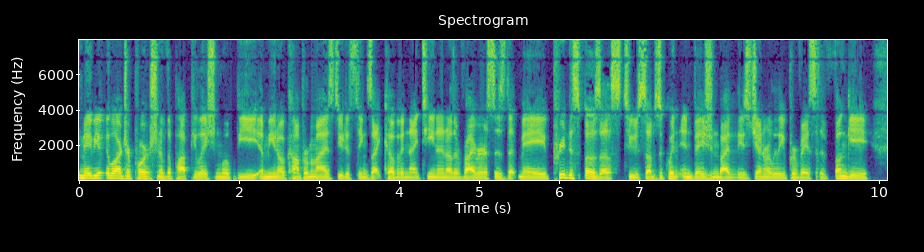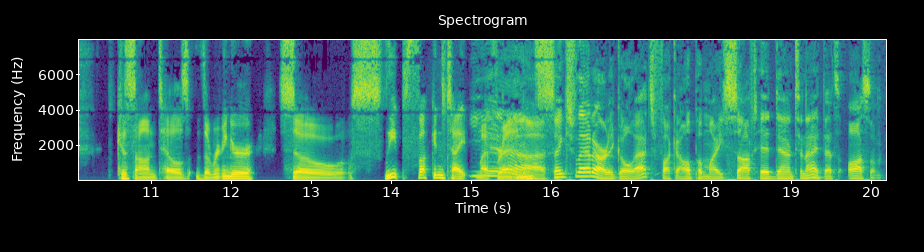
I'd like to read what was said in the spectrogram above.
maybe a larger portion of the population will be immunocompromised due to things like COVID 19 and other viruses that may predispose us to subsequent invasion by these generally pervasive fungi. Kasson tells The Ringer. So sleep fucking tight, my Yeah, friends. Thanks for that article. That's fucking. I'll put my soft head down tonight. That's awesome.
